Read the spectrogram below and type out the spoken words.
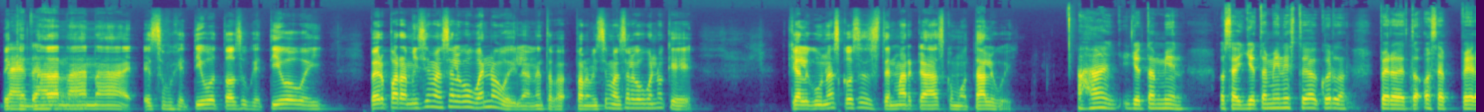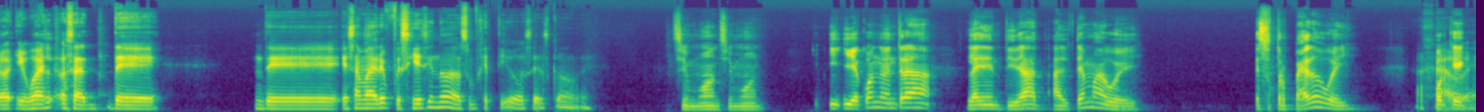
De que nada, no, nada, nada es objetivo, todo es subjetivo, güey. Pero para mí se me hace algo bueno, güey, la neta. pa- Para mí se me hace algo bueno que, que algunas cosas estén marcadas como tal, güey. Ajá, yo también. O sea, yo también estoy de acuerdo. Pero de o sea, pero igual, o sea, de de esa madre, pues sigue siendo subjetivo. O sea, es como, güey. Simón, Simón. Y, y ya cuando entra la identidad al tema, güey, es otro pedo, güey. Ajá, Porque.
